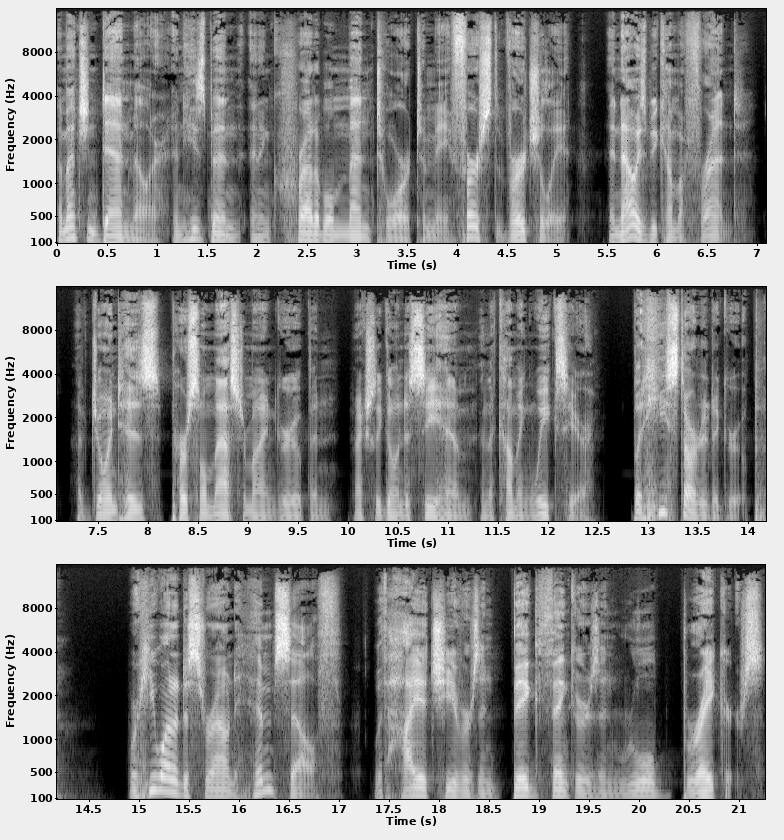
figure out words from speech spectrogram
I mentioned Dan Miller, and he's been an incredible mentor to me, first virtually, and now he's become a friend. I've joined his personal mastermind group, and I'm actually going to see him in the coming weeks here. But he started a group where he wanted to surround himself with high achievers and big thinkers and rule breakers.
